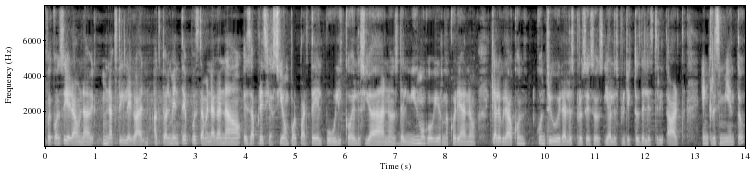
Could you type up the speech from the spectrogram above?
fue considerado un acto ilegal. Actualmente pues también ha ganado esa apreciación por parte del público, de los ciudadanos, del mismo gobierno coreano que ha logrado contribuir a los procesos y a los proyectos del street art en crecimiento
